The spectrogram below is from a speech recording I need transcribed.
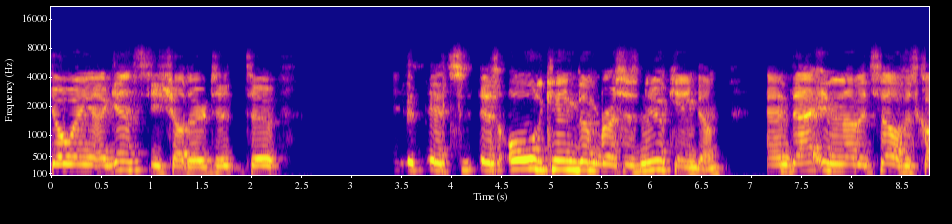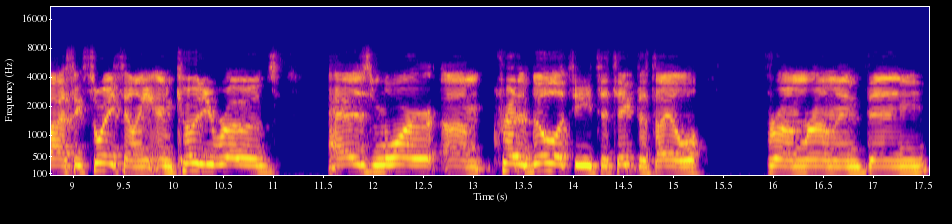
going against each other to to it, it's it's old kingdom versus new kingdom and that in and of itself is classic storytelling and cody rhodes has more um, credibility to take the title from roman than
